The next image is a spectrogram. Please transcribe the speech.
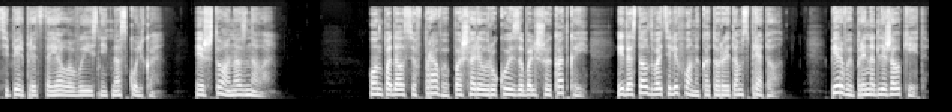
Теперь предстояло выяснить, насколько. И что она знала. Он подался вправо, пошарил рукой за большой каткой и достал два телефона, которые там спрятал. Первый принадлежал Кейт.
